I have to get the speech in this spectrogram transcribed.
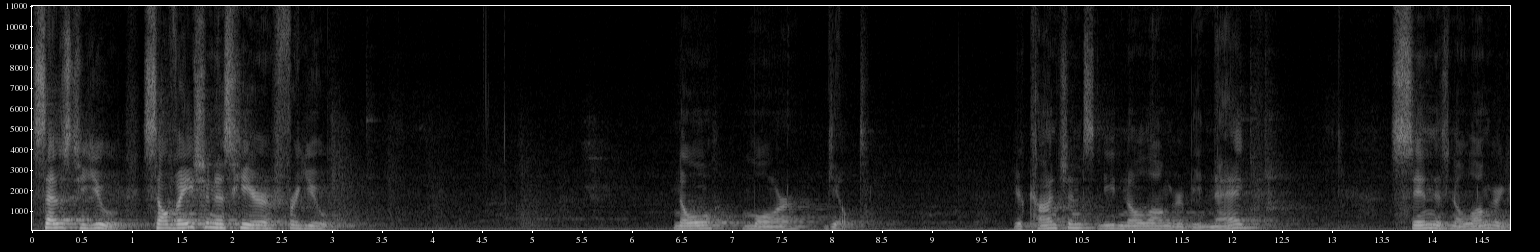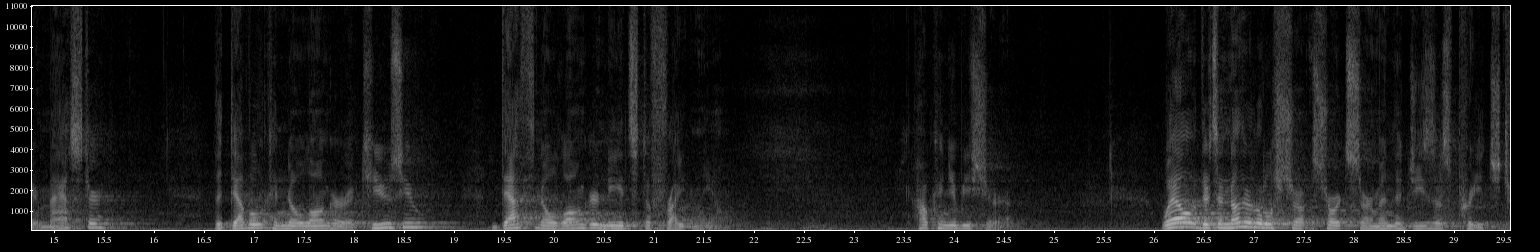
says to you, salvation is here for you. No more guilt. Your conscience need no longer be nagged. Sin is no longer your master. The devil can no longer accuse you. Death no longer needs to frighten you. How can you be sure? Well, there's another little short, short sermon that Jesus preached,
